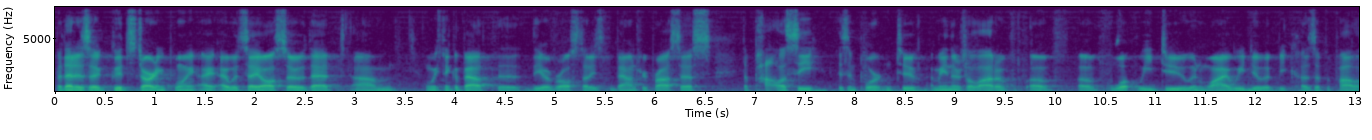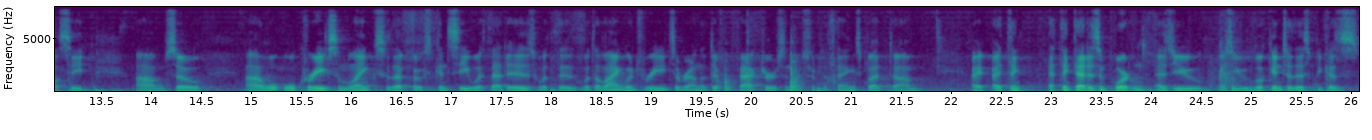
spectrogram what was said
But that is a good starting point. I, I would say also that um, when we think about the, the overall studies the boundary process, the policy is important too. I mean, there's a lot of, of, of what we do and why we do it because of the policy. Um, so uh, we'll, we'll create some links so that folks can see what that is, what the, what the language reads around the different factors and those sorts of things. But um, I, I think, I think that is important as you, as you look into this because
